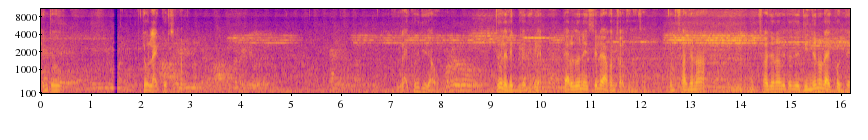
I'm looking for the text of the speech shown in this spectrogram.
কিন্তু কেউ লাইক করছে না। লাইক করে দিয়ে যাও। চলে দেখবি, দেখলে? তেরো জন এসেছিল, এখন ছয়জন আছে। কিন্তু ছয়জনা ছয়জনের ভিতরে যদি তিনজনও লাইক করতে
